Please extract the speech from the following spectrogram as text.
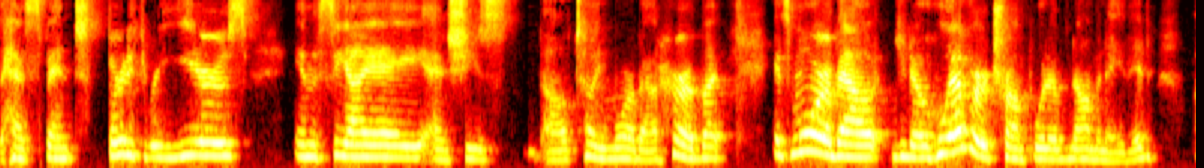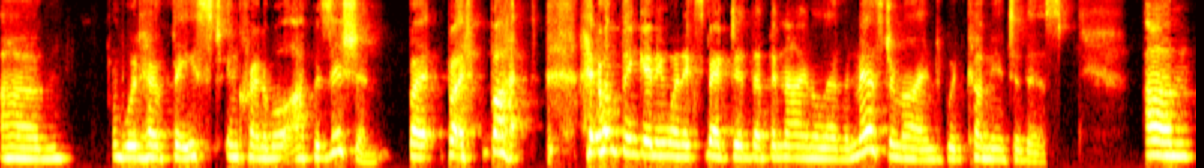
has spent 33 years in the CIA, and she's I'll tell you more about her, but it's more about you know whoever Trump would have nominated um, would have faced incredible opposition. But but but I don't think anyone expected that the 9/11 mastermind would come into this. Um,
